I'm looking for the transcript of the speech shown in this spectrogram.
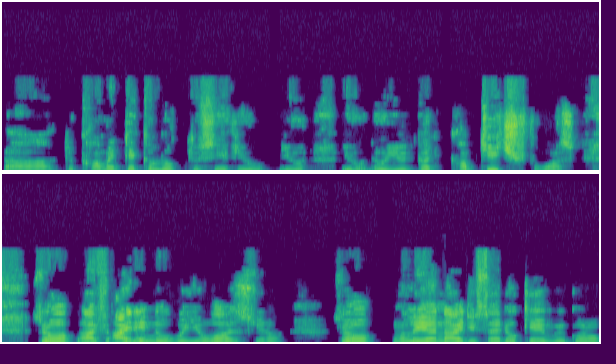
uh, to come and take a look to see if you you you you could come teach for us." So I, I didn't know who he was, you know. So Malia and I decided, okay, we're gonna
